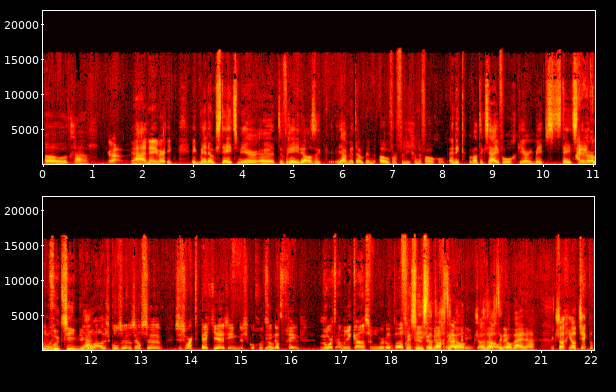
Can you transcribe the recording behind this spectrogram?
Oh, wat gaaf. Ja, Ja, nee, maar ik, ik ben ook steeds meer eh, tevreden als ik ja, met ook een overvliegende vogel. En ik, wat ik zei vorige keer, ik weet steeds Ah, je sneller. kon hem mijn- goed zien. Je Ja. kon, je kon ze- zelfs eh, zijn zwarte petje zien. Dus je kon goed zien dat het geen Noord-Amerikaanse roerdom was. Precies, Dus dat dacht ik al. ik Dat dacht ik al bijna. Ik zag je al, check, dat,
